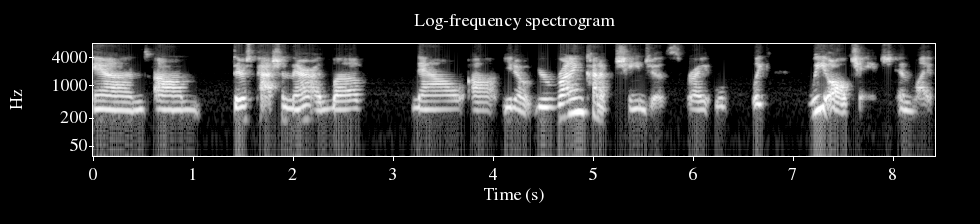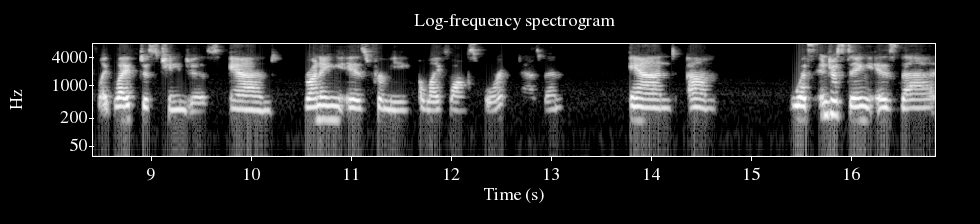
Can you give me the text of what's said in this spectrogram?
and um, there's passion there. I love now uh, you know your running kind of changes right? Like we all change in life. Like life just changes and running is for me a lifelong sport has been and um, what's interesting is that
